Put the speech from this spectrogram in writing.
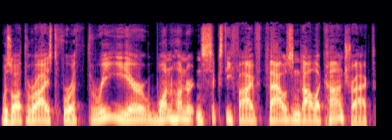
was authorized for a three-year, one hundred and sixty-five thousand dollar contract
